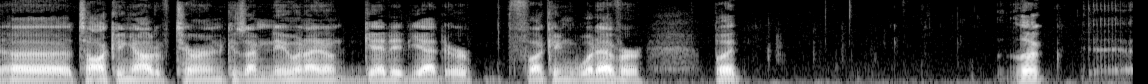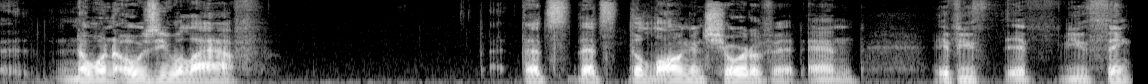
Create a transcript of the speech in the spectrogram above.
uh talking out of turn cuz I'm new and I don't get it yet or fucking whatever. But look, no one owes you a laugh. That's that's the long and short of it. And if you if you think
